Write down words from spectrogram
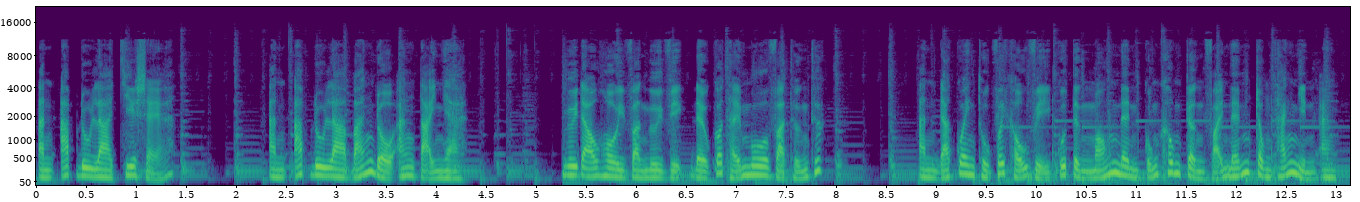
anh Abdullah chia sẻ. Anh Abdullah bán đồ ăn tại nhà. Người đạo hồi và người Việt đều có thể mua và thưởng thức. Anh đã quen thuộc với khẩu vị của từng món nên cũng không cần phải nếm trong tháng nhịn ăn.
